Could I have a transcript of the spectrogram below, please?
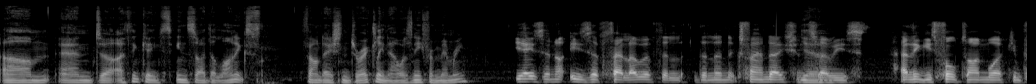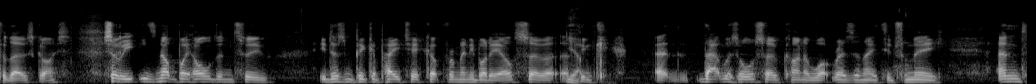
um, and uh, I think he's inside the Linux Foundation directly now, isn't he? From memory. Yeah, he's a he's a fellow of the the Linux Foundation, yeah. so he's I think he's full time working for those guys. So he, he's not beholden to. He doesn't pick a paycheck up from anybody else. So I, I yep. think uh, that was also kind of what resonated for me, and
